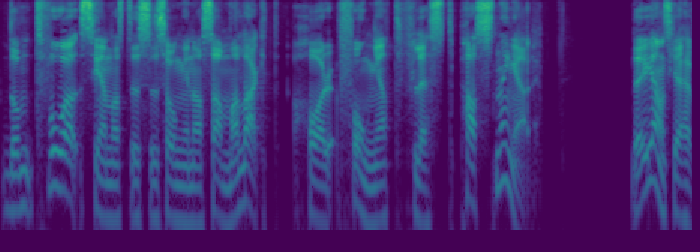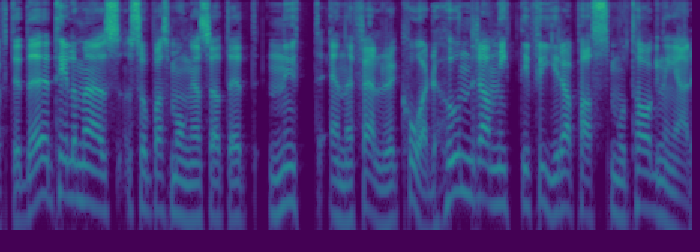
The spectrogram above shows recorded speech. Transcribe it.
de två senaste säsongerna sammanlagt har fångat flest passningar. Det är ganska häftigt. Det är till och med så pass många så att det är ett nytt NFL-rekord. 194 passmottagningar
